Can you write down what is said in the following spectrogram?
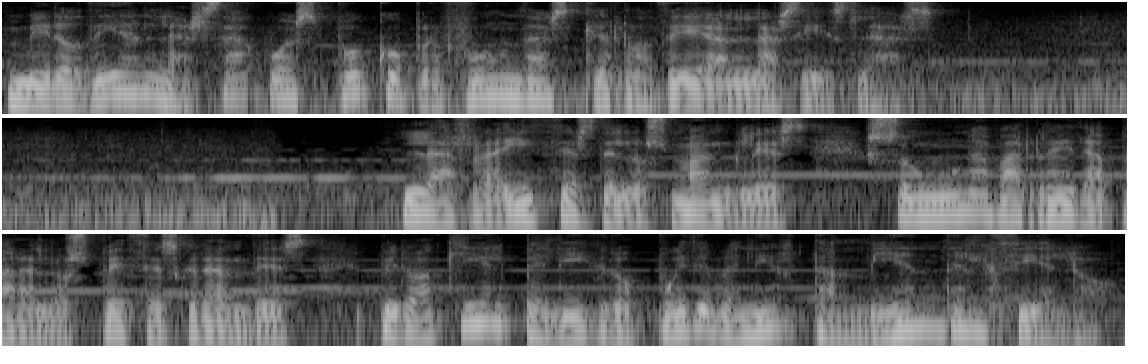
merodean las aguas poco profundas que rodean las islas. Las raíces de los mangles son una barrera para los peces grandes, pero aquí el peligro puede venir también del cielo.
